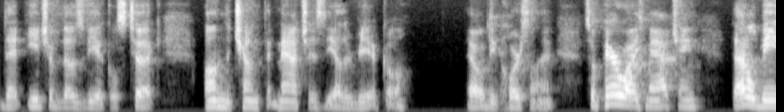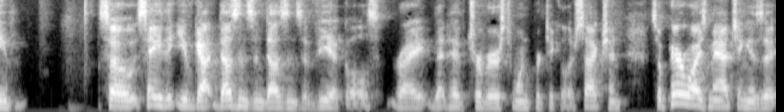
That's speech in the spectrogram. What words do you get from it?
that each of those vehicles took on the chunk that matches the other vehicle that would be coarse alignment so pairwise matching that'll be so say that you've got dozens and dozens of vehicles right that have traversed one particular section. So pairwise matching is a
